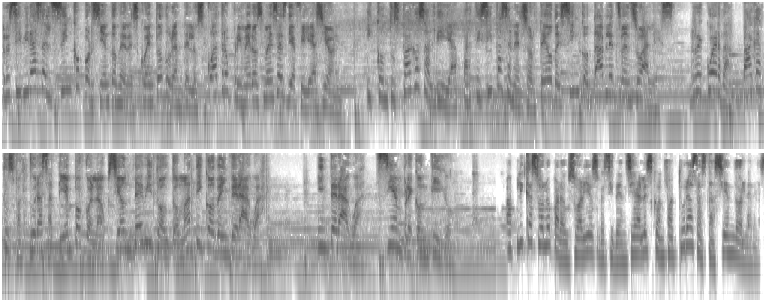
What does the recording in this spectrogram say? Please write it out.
Recibirás el 5% de descuento durante los cuatro primeros meses de afiliación. Y con tus pagos al día participas en el sorteo de 5 tablets mensuales. Recuerda, paga tus facturas a tiempo con la opción débito automático de Interagua. Interagua, siempre contigo. Aplica solo para usuarios residenciales con facturas hasta 100 dólares.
